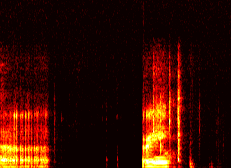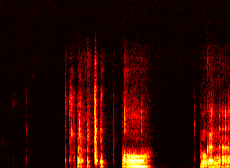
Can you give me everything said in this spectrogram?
uh, three. Four. I'm gonna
